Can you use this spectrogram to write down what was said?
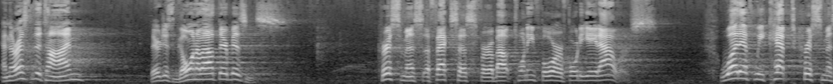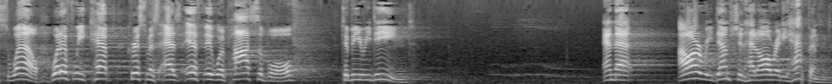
And the rest of the time, they're just going about their business. Christmas affects us for about 24 or 48 hours. What if we kept Christmas well? What if we kept Christmas as if it were possible to be redeemed? And that our redemption had already happened.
